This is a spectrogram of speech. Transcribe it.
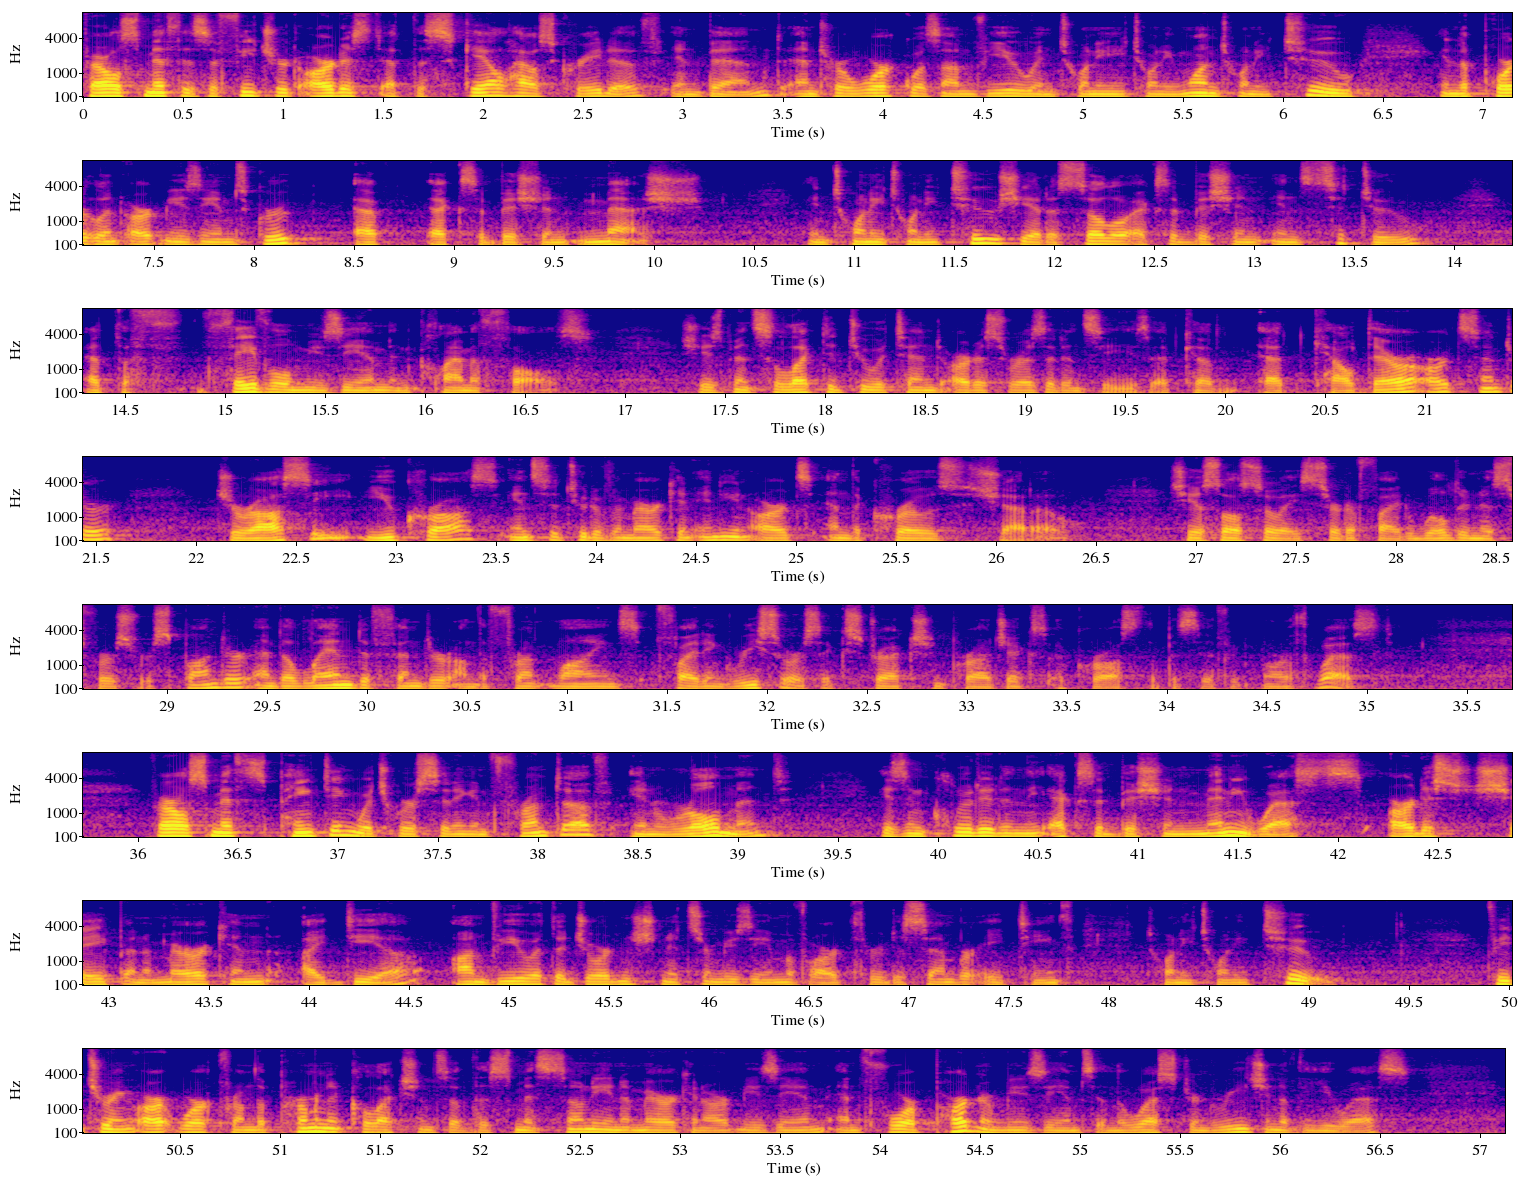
Farrell Smith is a featured artist at the Scale House Creative in Bend, and her work was on view in 2021 22 in the Portland Art Museum's group exhibition Mesh. In 2022, she had a solo exhibition in situ at the Favell Museum in Klamath Falls. She has been selected to attend artist residencies at, Cal- at Caldera Art Center, Djerassi, UCross, Institute of American Indian Arts, and the Crow's Shadow. She is also a certified wilderness first responder and a land defender on the front lines fighting resource extraction projects across the Pacific Northwest. Farrell Smith's painting, which we're sitting in front of, Enrollment, is included in the exhibition Many Wests Artists Shape an American Idea on view at the Jordan Schnitzer Museum of Art through December 18, 2022. Featuring artwork from the permanent collections of the Smithsonian American Art Museum and four partner museums in the western region of the U.S.,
